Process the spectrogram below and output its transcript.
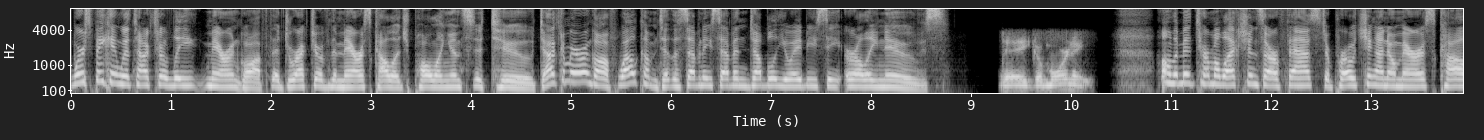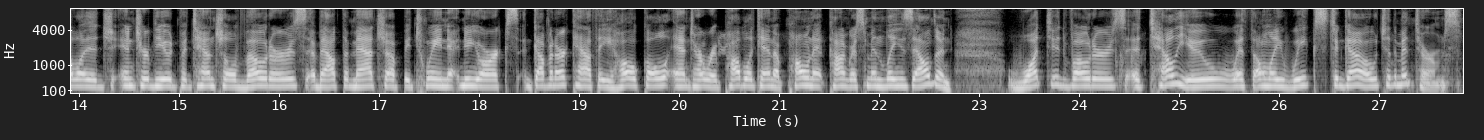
We're speaking with Dr. Lee Miringoff, the director of the Marist College Polling Institute. Dr. Miringoff, welcome to the 77 WABC Early News. Hey, good morning. Well, the midterm elections are fast approaching. I know Marist College interviewed potential voters about the matchup between New York's Governor Kathy Hochul and her Republican opponent, Congressman Lee Zeldin. What did voters uh, tell you with only weeks to go to the midterms?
